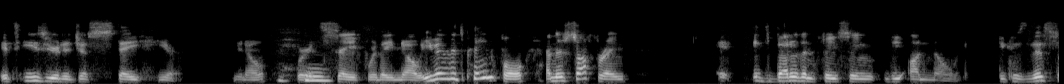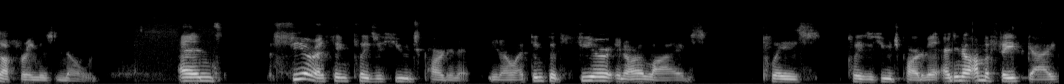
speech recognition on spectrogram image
It's easier to just stay here, you know, where it's safe, where they know. Even if it's painful and they're suffering, it, it's better than facing the unknown because this suffering is known. And fear, I think, plays a huge part in it. You know, I think that fear in our lives plays plays a huge part of it. And you know, I'm a faith guy.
